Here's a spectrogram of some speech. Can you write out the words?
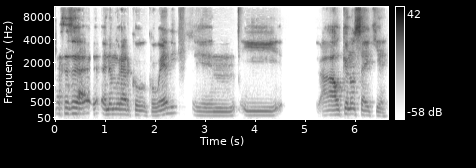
começas a, a namorar com, com o Eddie e, e há algo que eu não sei que é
